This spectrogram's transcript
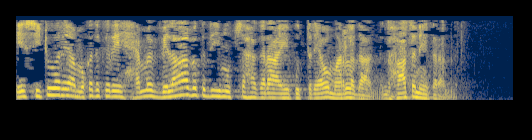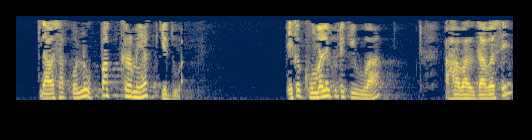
ඒ සිටුවරයා මොකද කරේ හැම වෙලාවකදීම උත්සාහ කරා ඒ පුත්‍රයව මරලා දාන්න, ඝාතනය කරන්න. දවසක් ඔන්න උපක්‍රමයක් යෙදුවා. ඒක කුඹලෙකුට කිව්වා අහවල් දවසේ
